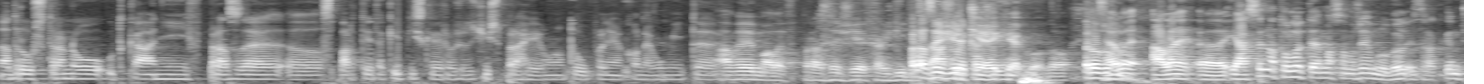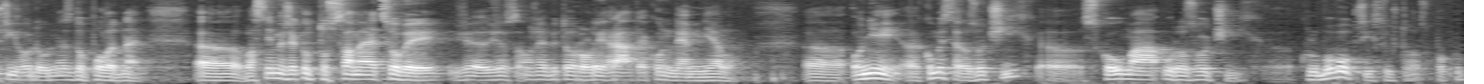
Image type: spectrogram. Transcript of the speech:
Na druhou stranu utkání v Praze uh, Sparty taky pískají rozhodčí z Prahy, ono to úplně jako neumíte. A vím, ale v Praze žije každý v Praze žije každý. Jako, no. Hele, ale uh, já jsem na tohle téma samozřejmě mluvil i s Radkem Příhodou dnes dopoledne. Uh, vlastně mi řekl to samé, co vy, že, že samozřejmě by to roli hrát jako nemělo. Oni, komise rozhodčích, zkoumá u rozhodčích klubovou příslušnost, pokud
